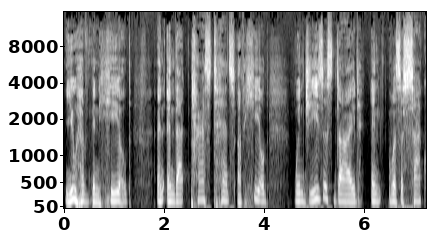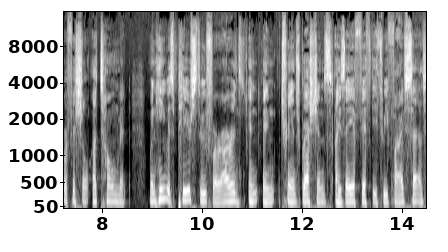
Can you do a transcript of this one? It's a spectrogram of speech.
you have been healed. And and that past tense of healed when Jesus died and was a sacrificial atonement, when he was pierced through for our in, in, in transgressions, Isaiah 53 5 says,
